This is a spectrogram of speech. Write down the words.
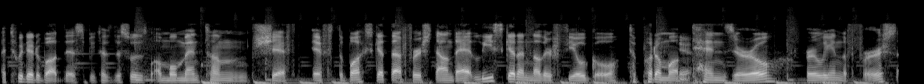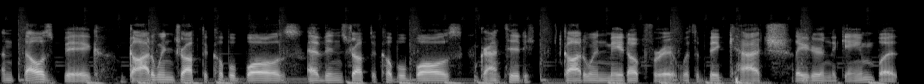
I tweeted about this because this was a momentum shift. If the Bucks get that first down, they at least get another field goal to put them up Yeah. 10-0 early in the first, and that was big. Godwin dropped a couple balls. Evans dropped a couple balls. Granted, Godwin made up for it with a big catch later in the game, but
